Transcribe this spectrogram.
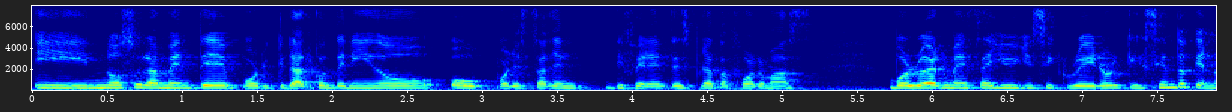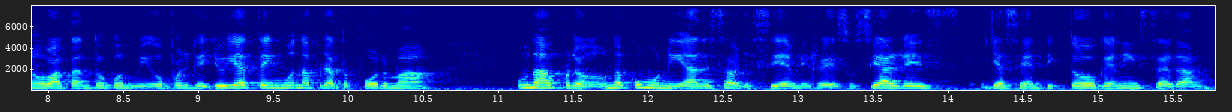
Y no solamente por crear contenido o por estar en diferentes plataformas volverme esa UGC creator que siento que no va tanto conmigo porque yo ya tengo una plataforma una, perdón, una comunidad establecida en mis redes sociales, ya sea en TikTok, en Instagram,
